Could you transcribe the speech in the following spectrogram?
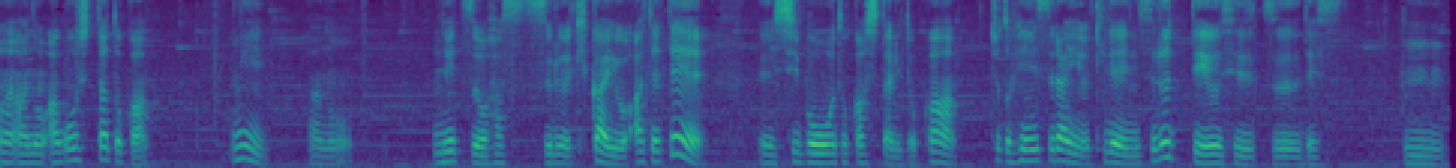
まあ、あの顎下とかにあの熱を発する機械を当てて、えー、脂肪を溶かしたりとかちょっとフェイスラインをきれいにするっていう施術です。うん、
